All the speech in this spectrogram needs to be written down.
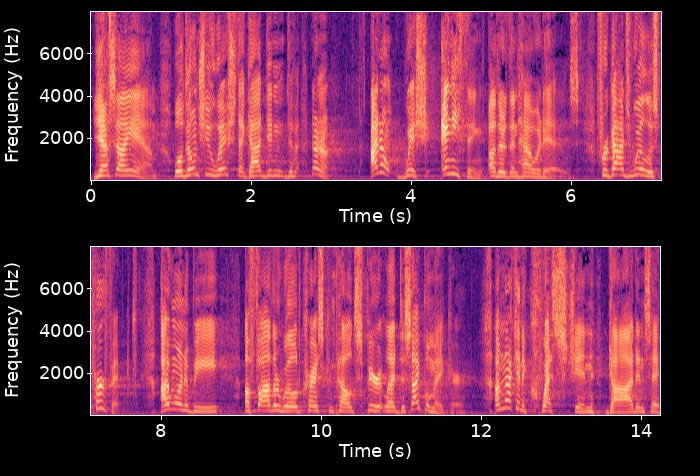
Yes, I am. Well, don't you wish that God didn't? no, no. I don't wish anything other than how it is. For God's will is perfect. I want to be a father willed, Christ compelled, spirit led disciple maker. I'm not going to question God and say,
